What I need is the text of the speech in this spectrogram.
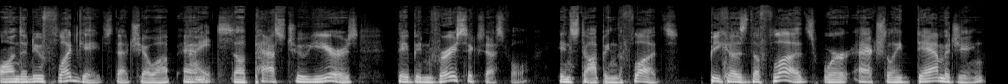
on the new floodgates that show up, and Right. the past two years they've been very successful in stopping the floods because the floods were actually damaging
